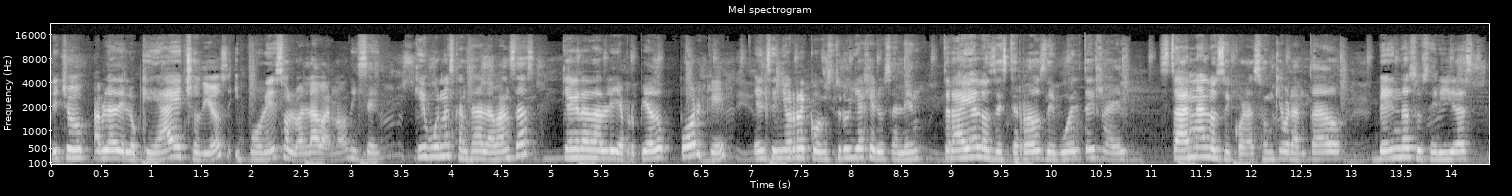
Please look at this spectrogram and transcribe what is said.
de hecho habla de lo que ha hecho Dios y por eso lo alaba, ¿no? Dice, qué bueno es cantar alabanzas, qué agradable y apropiado, porque el Señor reconstruye a Jerusalén, trae a los desterrados de vuelta a Israel sana a los de corazón quebrantado, venda sus heridas,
